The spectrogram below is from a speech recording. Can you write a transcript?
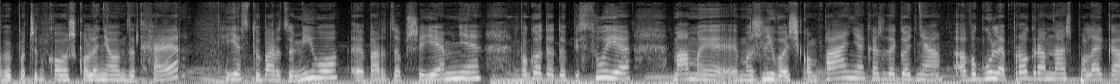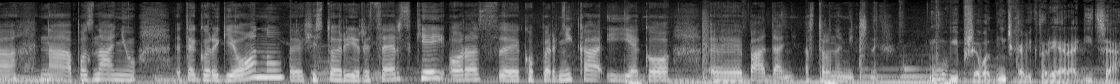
wypoczynkowo-szkoleniowym ZHR. Jest tu bardzo miło, e, bardzo przyjemnie. Pogoda dopisuje, mamy możliwość kąpania każdego dnia, a w ogóle program nasz polega na poznaniu tego regionu, historii rycerskiej oraz e, Kopernika i jego e, badań astronomicznych. Mówi przewodniczka Wiktoria Radica,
